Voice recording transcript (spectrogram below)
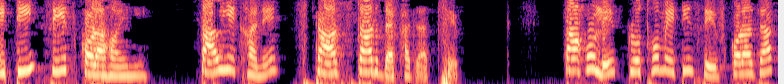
এটি সেভ করা হয়নি। তাই এখানে স্টার স্টার দেখা যাচ্ছে। তাহলে প্রথম এটি সেভ করা যাক।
